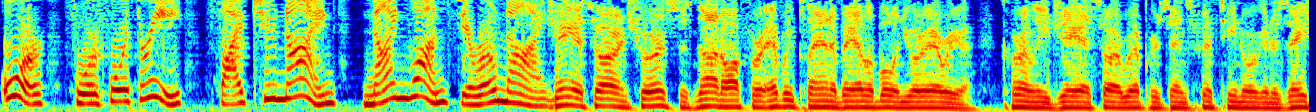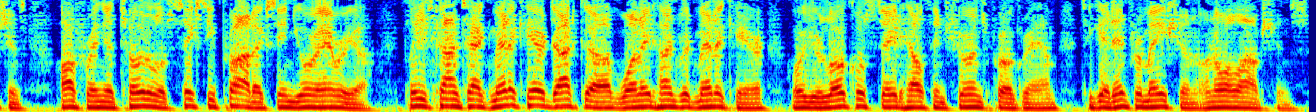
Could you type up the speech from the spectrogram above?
or 443-529-9109. JSR Insurance does not offer every plan available in your area. Currently, JSR represents 15 organizations offering a total of 60 products in your area. Please contact Medicare.gov 1-800-MEDICARE or your local state health insurance program to get information on all options.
